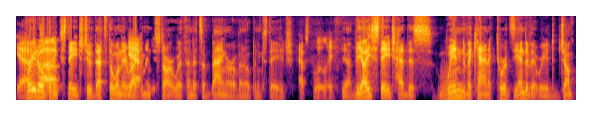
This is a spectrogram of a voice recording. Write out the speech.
Yeah, great uh, opening stage too. That's the one they yeah. recommend you start with, and it's a banger of an opening stage. absolutely. Yeah, the ice stage had this wind mechanic towards the end of it where you had to jump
